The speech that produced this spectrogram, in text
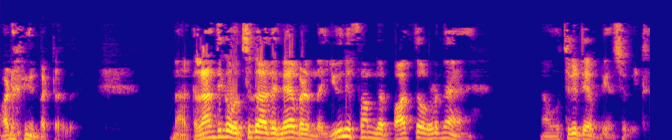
மாடலிங் பட்டது. நான் கல்யாணத்துக்கு ஒத்துக்காதுங்க பட் அந்த யூனிஃபார்ம்ல பார்த்த உடனே நான் ஒத்துக்கிட்டேன் அப்படின்னு சொல்லிட்டு.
